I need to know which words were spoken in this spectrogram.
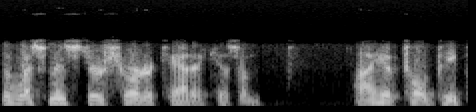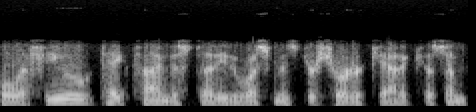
the Westminster Shorter Catechism. I have told people if you take time to study the Westminster Shorter Catechism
